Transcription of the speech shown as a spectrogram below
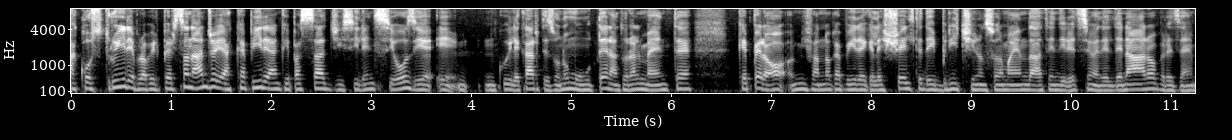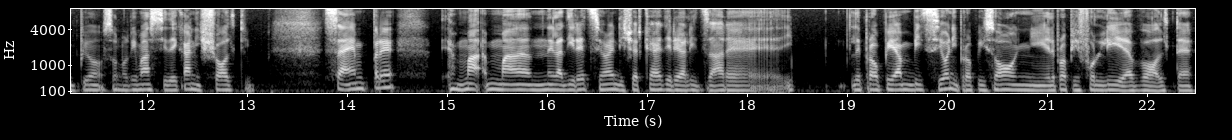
a costruire proprio il personaggio e a capire anche i passaggi silenziosi e, e, in cui le carte sono mute naturalmente, che però mi fanno capire che le scelte dei bricci non sono mai andate in direzione del denaro, per esempio, sono rimasti dei cani sciolti sempre, ma, ma nella direzione di cercare di realizzare i le proprie ambizioni, i propri sogni, le proprie follie a volte,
